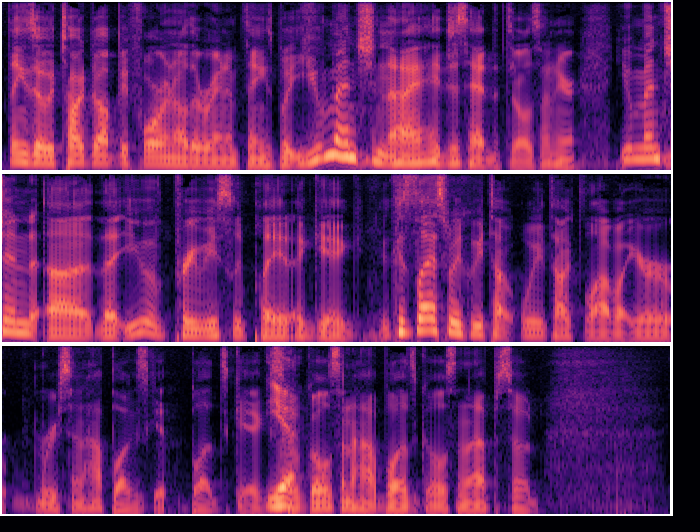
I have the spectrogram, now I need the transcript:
things that we talked about before and other random things. But you mentioned, I just had to throw this on here. You mentioned uh, that you have previously played a gig because last week we talked we talked a lot about your recent Hot Bloods, Bloods gig. Yeah. So go listen to Hot Bloods, goals in that episode.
